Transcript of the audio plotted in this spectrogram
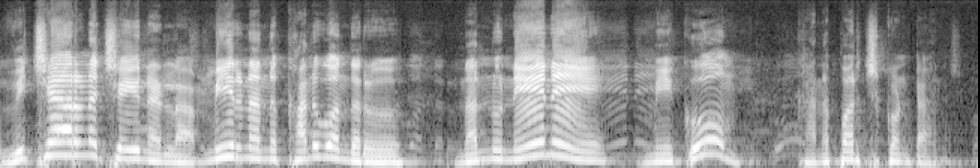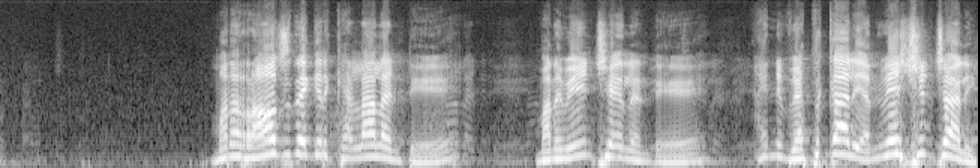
విచారణ చేయునెడల మీరు నన్ను కనుగొందరు నన్ను నేనే మీకు కనపరుచుకుంటాను. మన రాజు దగ్గరికి వెళ్ళాలంటే మనం ఏం చేయాలంటే ఆయన్ని వెతకాలి అన్వేషించాలి.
